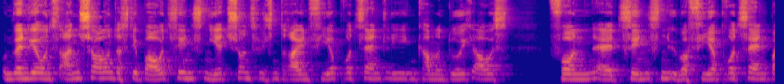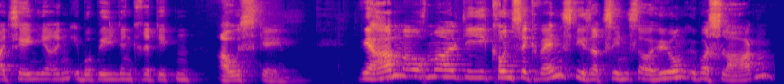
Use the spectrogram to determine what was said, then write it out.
Und wenn wir uns anschauen, dass die Bauzinsen jetzt schon zwischen drei und vier Prozent liegen, kann man durchaus von äh, Zinsen über 4% bei zehnjährigen Immobilienkrediten ausgehen. Wir haben auch mal die Konsequenz dieser Zinserhöhung überschlagen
